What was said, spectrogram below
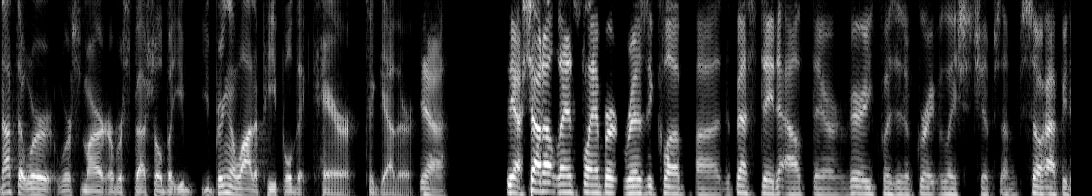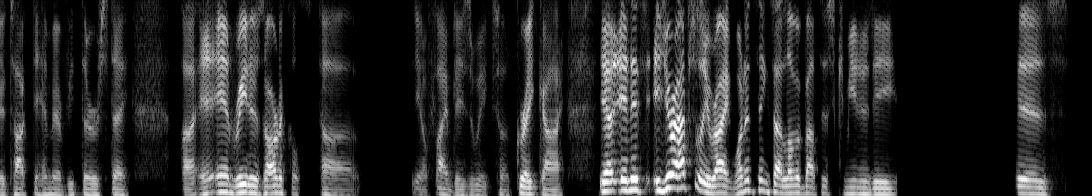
not that we're we're smart or we're special, but you you bring a lot of people that care together. Yeah. Yeah. Shout out Lance Lambert, Resi Club, uh, the best data out there. Very inquisitive, great relationships. I'm so happy to talk to him every Thursday uh, and, and read his articles, uh, you know, five days a week. So great guy. Yeah. And it's, you're absolutely right. One of the things I love about this community is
